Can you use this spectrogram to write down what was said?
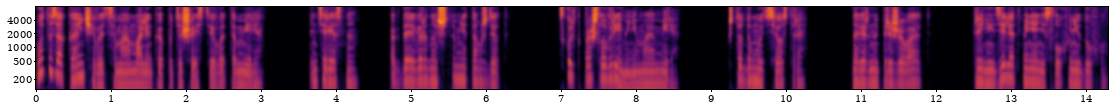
Вот и заканчивается мое маленькое путешествие в этом мире. Интересно, когда я вернусь, что мне там ждет? Сколько прошло времени в моем мире? Что думают сестры? Наверное, переживают. Три недели от меня ни слуху, ни духу.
